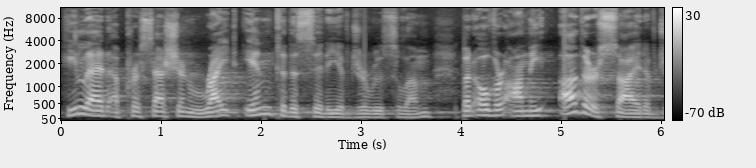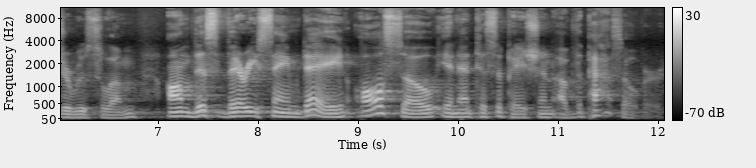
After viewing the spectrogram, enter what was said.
He led a procession right into the city of Jerusalem, but over on the other side of Jerusalem on this very same day, also in anticipation of the Passover.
